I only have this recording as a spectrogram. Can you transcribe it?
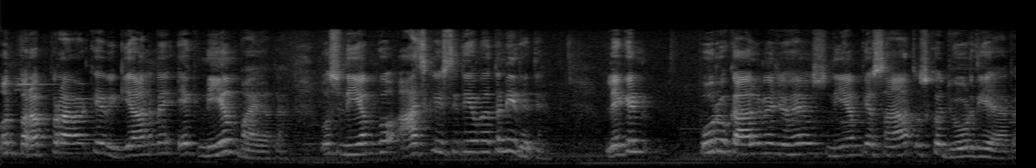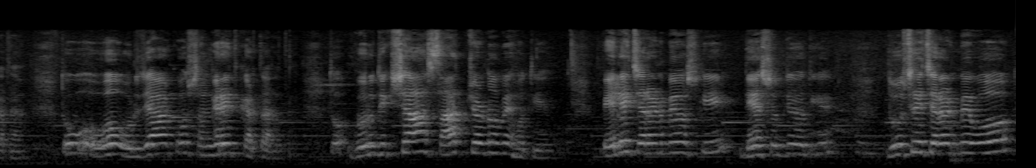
उन परंपरा के विज्ञान में एक नियम पाया जाता है। उस नियम को आज की स्थितियों में तो नहीं देते। लेकिन पूर्व काल में जो है, उस नियम के साथ उसको जोड़ दिया जाता था। तो वो ऊर्जा को संग्रहित करता रहता। तो गुरु दीक्षा सात चरणों में होती है। पहले चरण में उसकी देह शुद्धि होती है। दूसरे चरण में वो,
